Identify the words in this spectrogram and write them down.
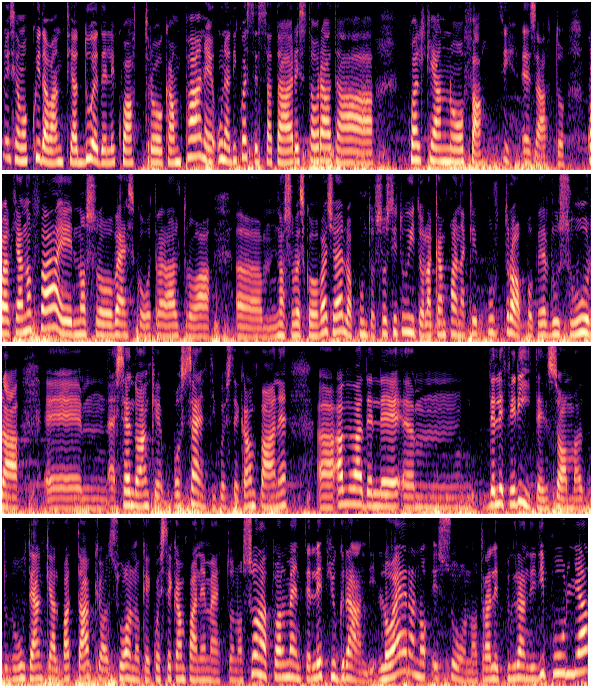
Noi siamo qui davanti a due delle quattro campane, una di queste è stata restaurata qualche anno fa. Sì, esatto, qualche anno fa e il nostro vescovo, tra l'altro ha, eh, il nostro vescovo Pacello, ha appunto sostituito la campana che purtroppo per l'usura, ehm, essendo anche possenti queste campane, eh, aveva delle... Ehm, delle ferite insomma dovute anche al battacchio, al suono che queste campane emettono. Sono attualmente le più grandi, lo erano e sono tra le più grandi di Puglia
